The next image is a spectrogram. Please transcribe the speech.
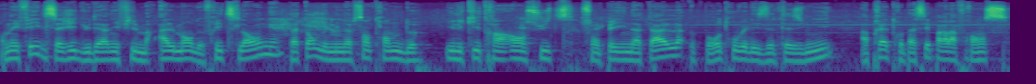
En effet, il s'agit du dernier film allemand de Fritz Lang, datant de 1932. Il quittera ensuite son pays natal pour retrouver les États-Unis après être passé par la France.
